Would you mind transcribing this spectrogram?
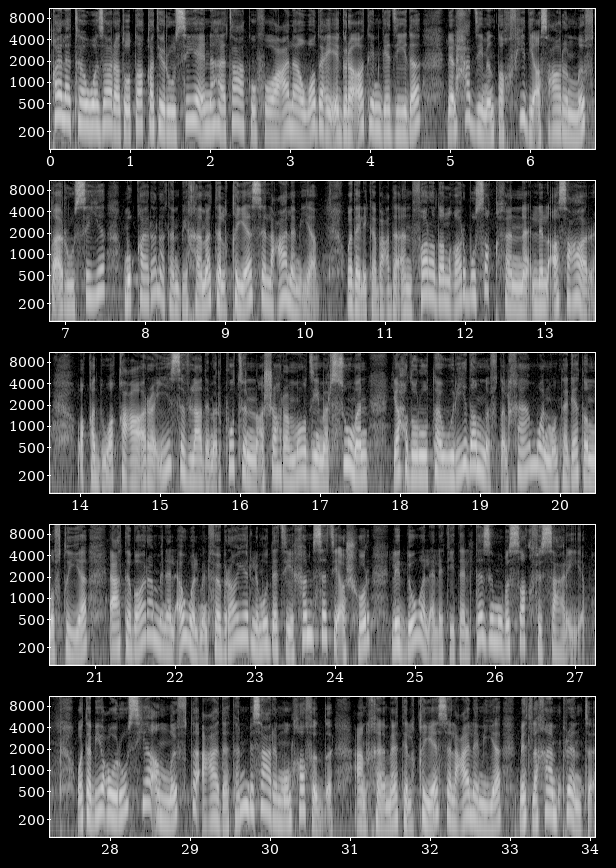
قالت وزارة الطاقة الروسية إنها تعكف على وضع إجراءات جديدة للحد من تخفيض أسعار النفط الروسي مقارنة بخامات القياس العالمية. وذلك بعد أن فرض الغرب سقفا للأسعار. وقد وقع الرئيس فلاديمير بوتين الشهر الماضي مرسوما يحظر توريد النفط الخام والمنتجات النفطية اعتبارا من الأول من فبراير لمدة خمسة أشهر للدول التي تلتزم بالسقف السعري. وتبيع روسيا النفط عادة بسعر منخفض عن خامات القياس العالمية مثل خام برنت.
